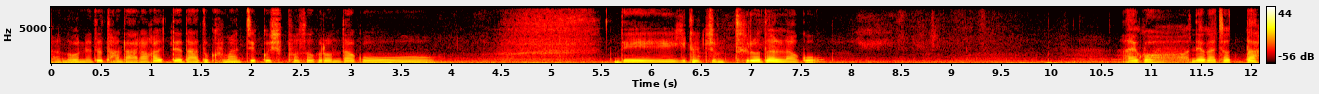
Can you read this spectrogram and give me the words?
야, 너네도 다 날아갈 때 나도 그만 찍고 싶어서 그런다고. 내 얘기를 좀 들어달라고. 아이고, 내가 졌다.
